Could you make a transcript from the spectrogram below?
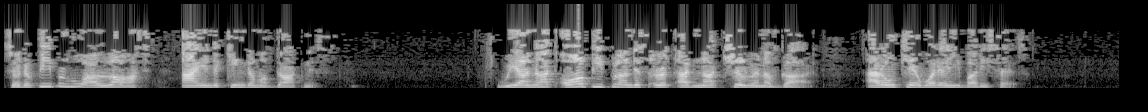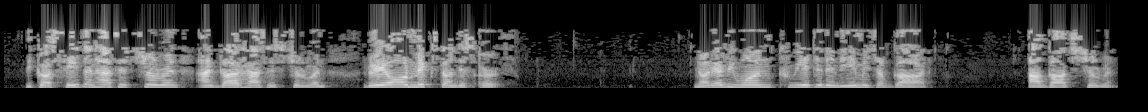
So the people who are lost are in the kingdom of darkness. We are not, all people on this earth are not children of God. I don't care what anybody says. Because Satan has his children and God has his children. They are all mixed on this earth. Not everyone created in the image of God are God's children.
